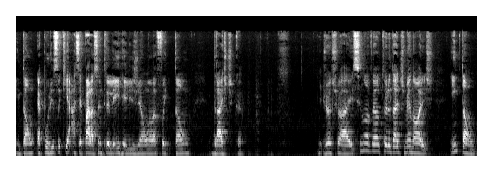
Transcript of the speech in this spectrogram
Então é por isso que a separação entre lei e religião ela foi tão drástica. Joshua, e se não houver autoridades menores? Então,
